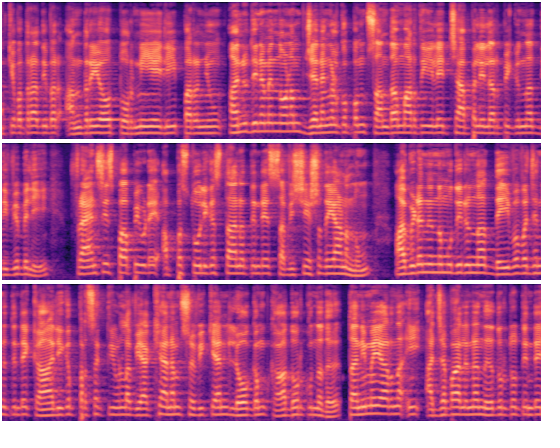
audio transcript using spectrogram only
മുഖ്യപത്രാധിപർ അന്ത്രയോ തൊർണിയേലി പറഞ്ഞു. അനുദിനമെന്നോണം ജനങ്ങൾക്കൊപ്പം സാന്താമാർത്തിയിലെ ചാപ്പലിൽ അർപ്പിക്കുന്ന ദിവ്യബലി ഫ്രാൻസിസ് പാപ്പയുടെ അപ്പസ്തോലിക സ്ഥാനത്തിന്റെ സവിശേഷതയാണെന്നും അവിടെ നിന്നും മുതിരുന്ന ദൈവവചനത്തിന്റെ കാലിക പ്രസക്തിയുള്ള വ്യാഖ്യാനം ശ്രവിക്കാൻ ലോകം കാതോർക്കുന്നത് തനിമയാർന്ന ഈ അജപാലന നേതൃത്വത്തിന്റെ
